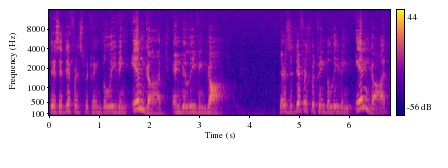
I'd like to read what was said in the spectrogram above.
there's a difference between believing in God and believing God. There's a difference between believing in God,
